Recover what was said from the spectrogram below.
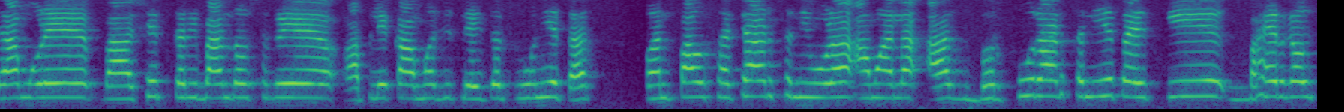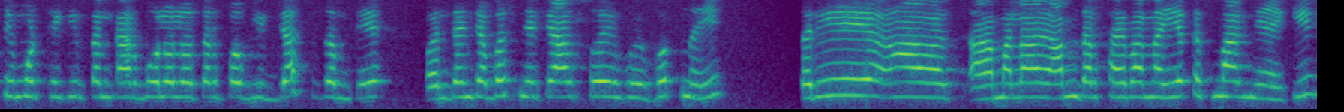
त्यामुळे शेतकरी बांधव सगळे आपले कामं जिथले इथं ठेवून येतात. पण पावसाच्या अडचणीमुळं आम्हाला आज भरपूर अडचणी येत आहेत की बाहेरगावचे मोठे कीर्तनकार बोलवलं तर पब्लिक जास्त जमते पण त्यांच्या बसण्याची आज सोय हो- होत नाही. तरी आम्हाला आमदार साहेबांना एकच मागणी आहे की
